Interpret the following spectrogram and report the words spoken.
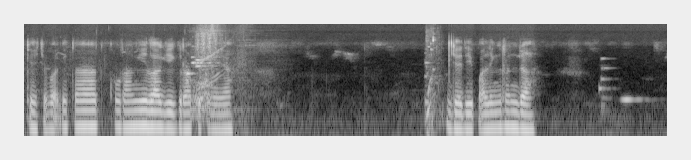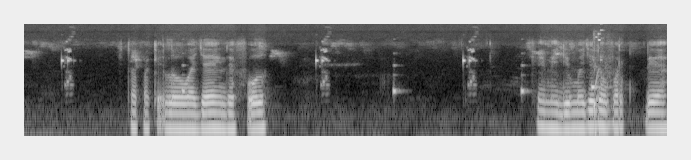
Oke coba kita kurangi lagi grafiknya ya. Jadi paling rendah. Kita pakai low aja yang default. Oke medium aja udah overcook dia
